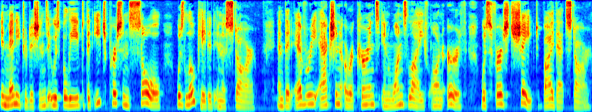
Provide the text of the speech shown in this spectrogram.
In many traditions, it was believed that each person's soul was located in a star, and that every action or occurrence in one's life on earth was first shaped by that star.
